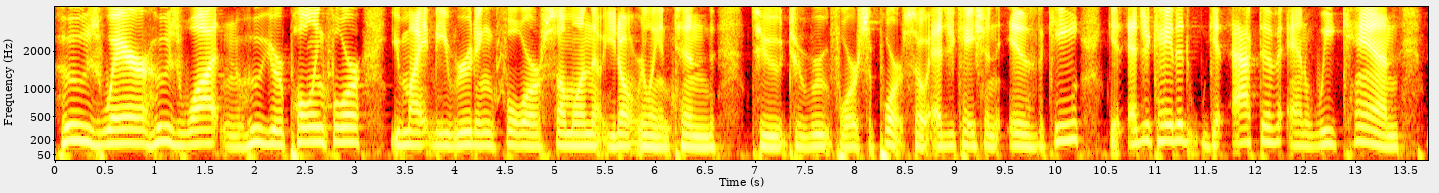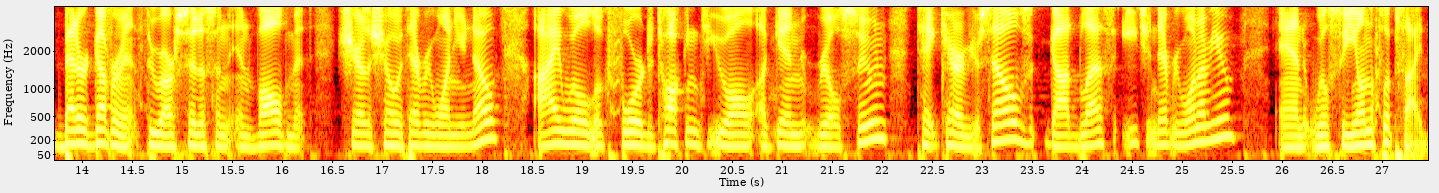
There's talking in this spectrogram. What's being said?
who's where, who's what, and who you're polling for, you might be rooting for someone that you don't really intend to, to root for support. So education is the key. Get educated, get active, and we can better government through our citizen involvement. Share the show with everyone you know. I will look forward to talking to you all again real soon. Take care of yourselves. God bless each and every one of you. And we'll see you on the flip side.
